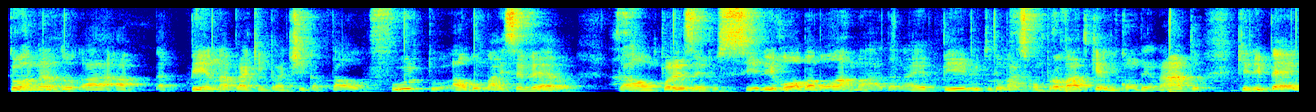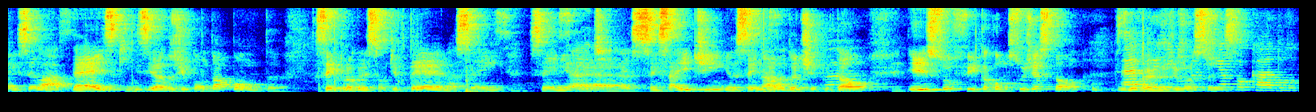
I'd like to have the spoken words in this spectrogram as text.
tornando a, a, a pena para quem pratica tal furto algo mais severo. Então, por exemplo, se ele rouba a mão armada, né, é pego e tudo mais, comprovado que é ele condenado, que ele pegue, sei lá, 10, 15 anos de ponta a ponta, sem progressão de pena, sem, sem, é, Saidinha. sem saidinha, sem nada do tipo. Então, isso fica como sugestão para o É, governo de gente não tinha vocês. focado,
